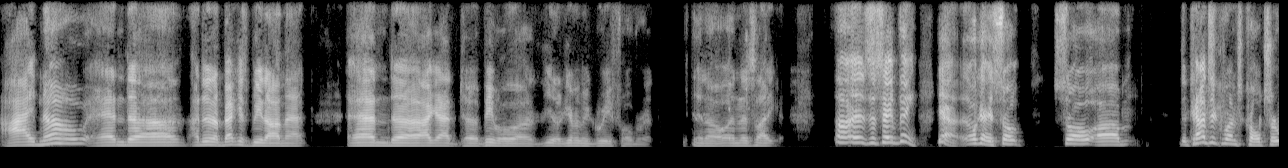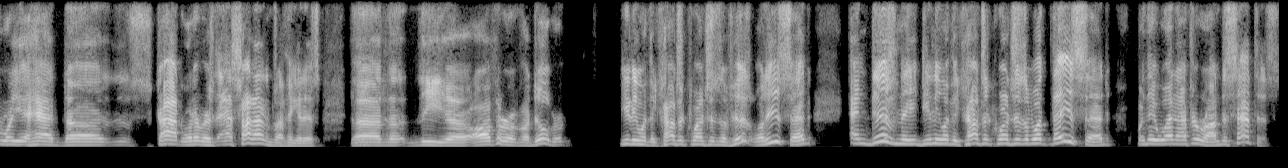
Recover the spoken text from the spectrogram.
I know, and uh, I did a Beckett's beat on that, and uh, I got uh, people, uh, you know, giving me grief over it, you know, and it's like, uh, it's the same thing. Yeah, okay, so so um, the consequence culture where you had uh, Scott, whatever is Scott Adams, I think it is, uh, the the uh, author of uh, Dilbert, dealing with the consequences of his what he said, and Disney dealing with the consequences of what they said when they went after Ron DeSantis.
